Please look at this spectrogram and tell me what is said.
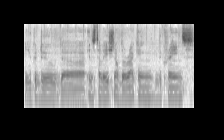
You could do the installation of the racking, the cranes,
